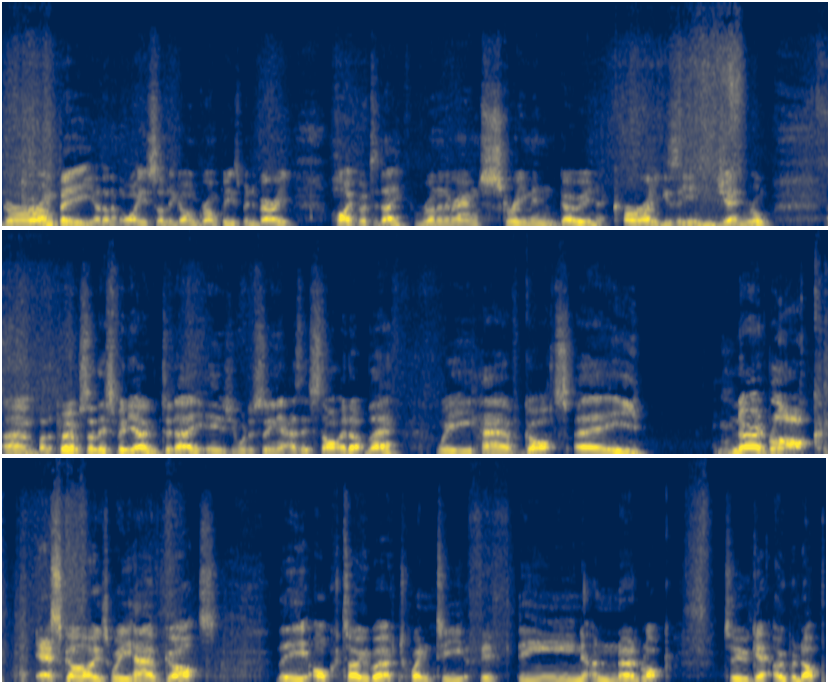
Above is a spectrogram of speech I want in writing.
grumpy. I don't know why he's suddenly gone grumpy. He's been very hyper today, running around, screaming, going crazy in general. Um, but the purpose of this video today is you would have seen it as it started up there. We have got a nerd block. Yes, guys, we have got the October 2015 nerd block to get opened up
